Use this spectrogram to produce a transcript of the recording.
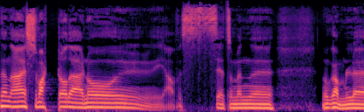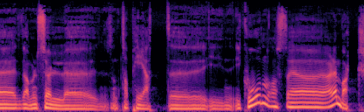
Den er svart, og det er noe ja, Ser ut som en noe gammel, gammelt sølv sånn tapetikon, og så er det en bart.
